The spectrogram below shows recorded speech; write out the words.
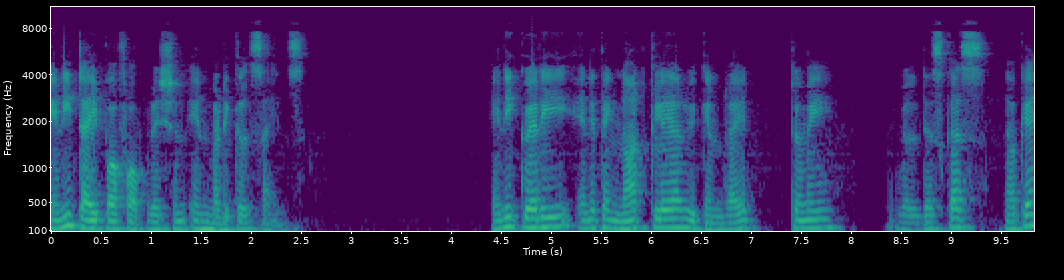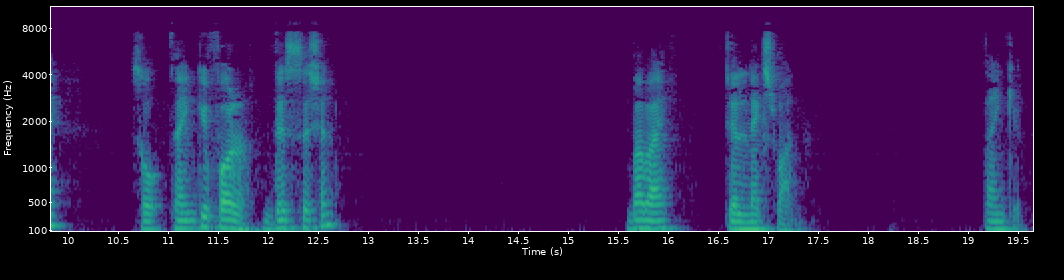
any type of operation in medical science. Any query, anything not clear, you can write to me. We'll discuss. Okay. So thank you for this session. Bye bye. Till next one. Thank you.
